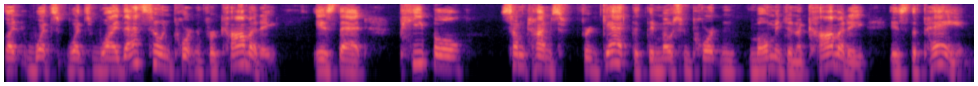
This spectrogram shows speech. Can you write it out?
but what's what's why that's so important for comedy is that people sometimes forget that the most important moment in a comedy is the pain,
